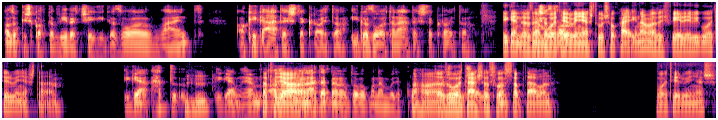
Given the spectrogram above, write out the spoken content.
azok is kaptak vérettségigazolványt, akik átestek rajta, igazoltan átestek rajta. Igen, de az nem volt érvényes túl sokáig, nem? Az egy fél évig volt érvényes talán? Igen, hát uh-huh. igen, nem. Tehát, hogy a... Hát ebben a dologban nem vagyok Aha, az oltás az hosszabb távon volt érvényes.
